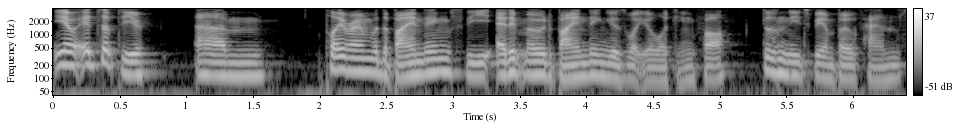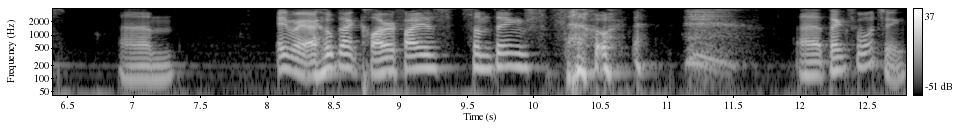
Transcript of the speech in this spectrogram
you know, it's up to you. Um, play around with the bindings. The edit mode binding is what you're looking for. Doesn't need to be on both hands. Um, anyway, I hope that clarifies some things. So, uh, thanks for watching.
